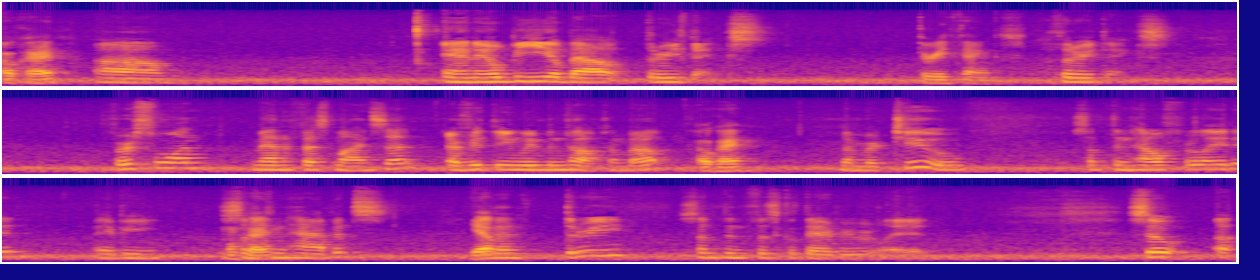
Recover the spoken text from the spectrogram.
Okay. Um, and it'll be about three things. Three things. Three things. First one, manifest mindset. Everything we've been talking about. Okay. Number two, something health related. Maybe Okay. something habits. Yep. And then three, something physical therapy related. So uh,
